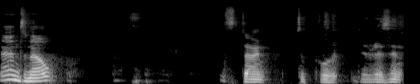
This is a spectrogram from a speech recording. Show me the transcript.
And now it's time to pour the resin.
